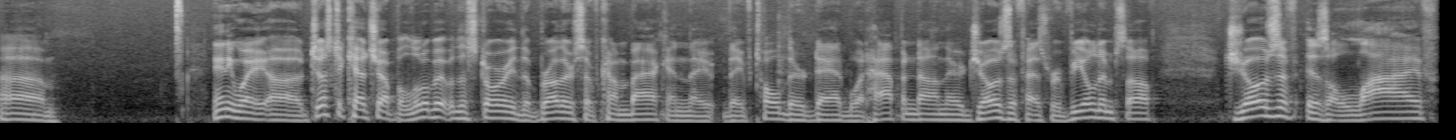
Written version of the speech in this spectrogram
Um, anyway, uh, just to catch up a little bit with the story, the brothers have come back and they, they've told their dad what happened down there. Joseph has revealed himself. Joseph is alive,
